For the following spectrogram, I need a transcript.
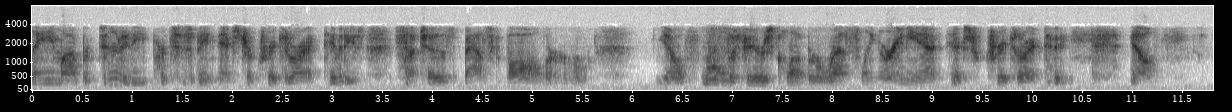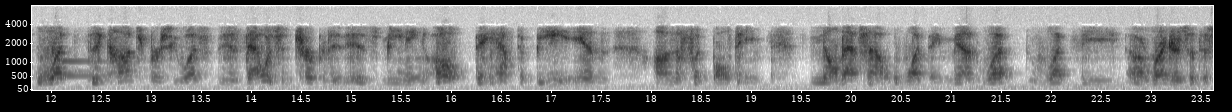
same opportunity to participate in extracurricular activities such as basketball or you know World Affairs Club or wrestling or any extracurricular activity. Now, what the controversy was is that was interpreted as meaning, oh, they have to be in on the football team no, that's not what they meant. What what the uh, writers of this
